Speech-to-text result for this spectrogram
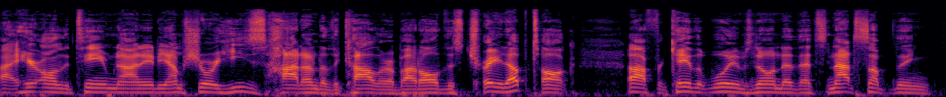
uh, here on the Team 980. I'm sure he's hot under the collar about all this trade up talk uh, for Caleb Williams, knowing that that's not something –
